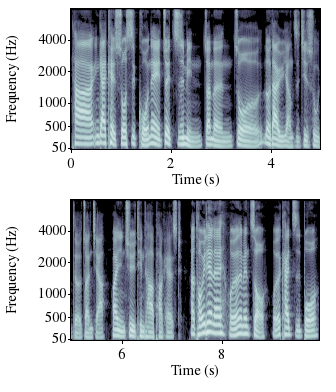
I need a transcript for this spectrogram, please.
他应该可以说是国内最知名专门做热带鱼养殖技术的专家。欢迎去听他的 Podcast。那同一天呢，我在那边走，我在开直播，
